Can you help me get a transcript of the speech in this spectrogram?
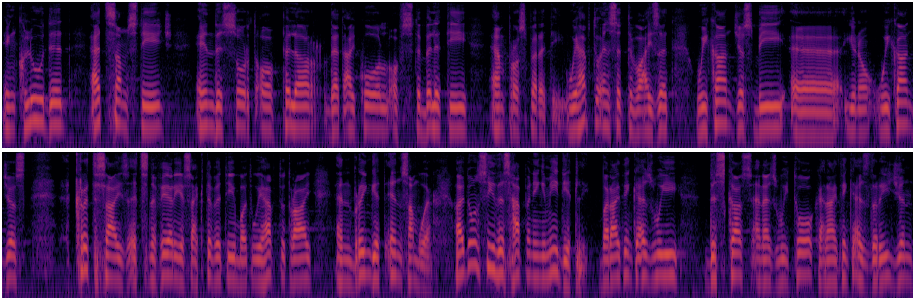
included at some stage in this sort of pillar that I call of stability and prosperity. We have to incentivize it. We can't just be, uh, you know, we can't just criticize its nefarious activity, but we have to try and bring it in somewhere. I don't see this happening immediately, but I think as we discuss and as we talk, and I think as the region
